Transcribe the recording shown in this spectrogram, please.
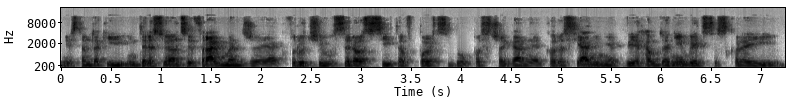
jest tam taki interesujący fragment, że jak wrócił z Rosji, to w Polsce był postrzegany jako Rosjanin. Jak wyjechał do Niemiec, to z kolei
